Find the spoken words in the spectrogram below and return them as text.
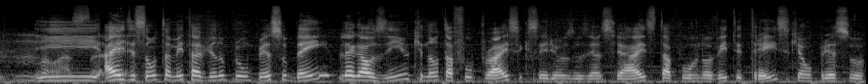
Hum, e nossa, a edição também tá vindo por um preço bem legalzinho, que não tá full price, que seriam os 200 reais, tá por 93, que é um preço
